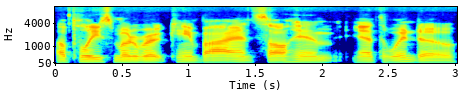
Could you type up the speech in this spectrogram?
A police motorboat came by and saw him at the window,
